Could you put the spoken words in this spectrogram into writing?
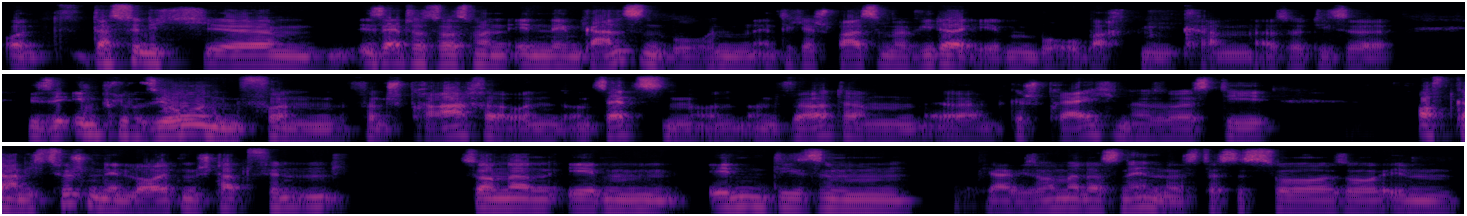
Und das finde ich, ähm, ist etwas, was man in dem ganzen Buch in Endlicher Spaß immer wieder eben beobachten kann. Also diese, diese Implosion von, von Sprache und, und Sätzen und, und Wörtern, äh, Gesprächen, also dass die oft gar nicht zwischen den Leuten stattfinden, sondern eben in diesem, ja, wie soll man das nennen? Das, das ist so, so im,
